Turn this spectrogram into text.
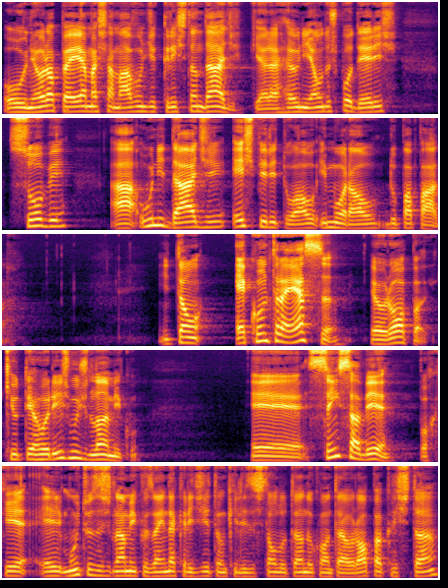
ou União Europeia, mas chamavam de cristandade, que era a reunião dos poderes sob a unidade espiritual e moral do papado. Então, é contra essa Europa que o terrorismo islâmico, é, sem saber, porque ele, muitos islâmicos ainda acreditam que eles estão lutando contra a Europa cristã,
